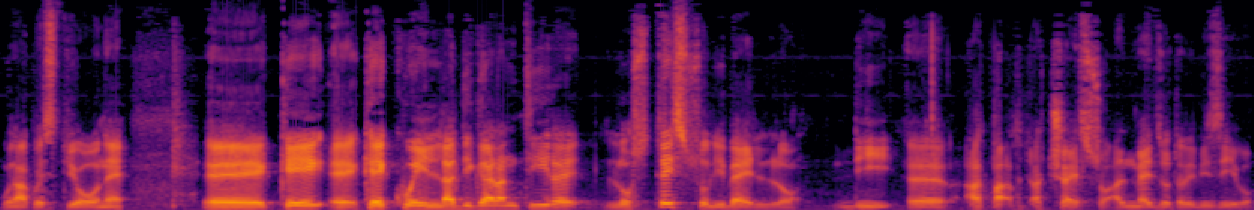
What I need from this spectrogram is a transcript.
una questione eh, che, eh, che, è quella di garantire lo stesso livello di eh, accesso al mezzo televisivo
